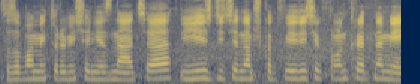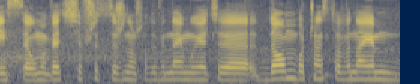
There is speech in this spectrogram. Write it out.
z osobami, którymi się nie znacie i jeździcie na przykład, jedziecie w konkretne miejsce, umawiacie się wszyscy, że na przykład wynajmujecie dom, bo często wynajem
